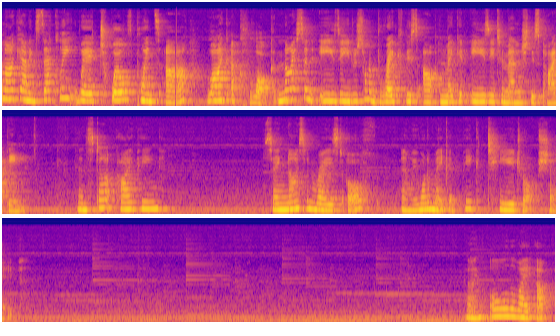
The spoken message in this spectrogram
Mark out exactly where 12 points are like a clock. Nice and easy. You just want to break this up and make it easy to manage this piping. Then start piping, staying nice and raised off and we want to make a big teardrop shape. Going all the way up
